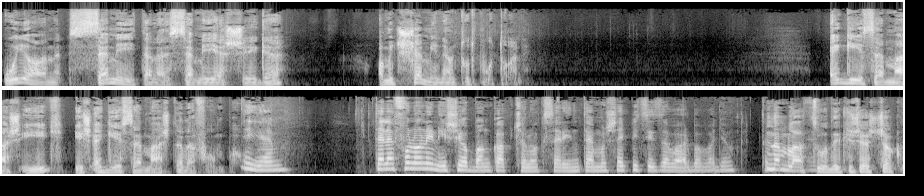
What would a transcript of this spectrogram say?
olyan személytelen személyessége, amit semmi nem tud pótolni. Egészen más így, és egészen más telefonban. Igen. Telefonon én is jobban kapcsolok szerintem, most egy picit zavarba vagyok. Nem látszódik, és ez csak,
